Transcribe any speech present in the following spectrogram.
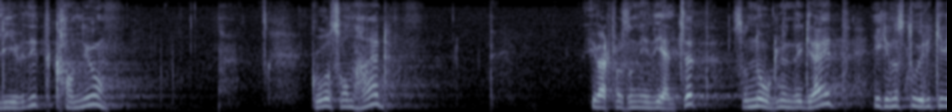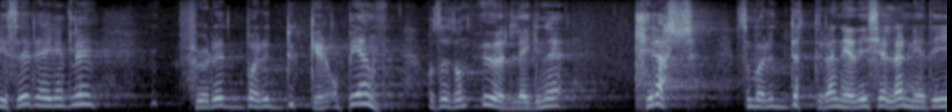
livet ditt kan jo gå sånn her. I hvert fall sånn ideelt sett. Så noenlunde greit. Ikke noen store kriser, egentlig. Før det bare dukker opp igjen. Altså et sånn ødeleggende krasj som bare døtter deg ned i kjelleren, ned i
